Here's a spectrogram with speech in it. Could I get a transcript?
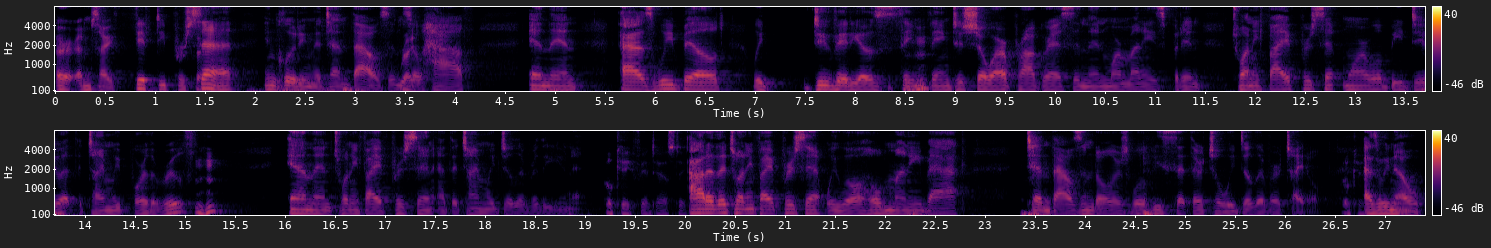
or I'm sorry, 50% including the 10,000. So half. And then as we build, we do videos, the same mm-hmm. thing to show our progress, and then more money's put in. 25% more will be due at the time we pour the roof, mm-hmm. and then 25% at the time we deliver the unit. Okay, fantastic. Out of the 25%, we will hold money back. $10,000 will be set there till we deliver title. Okay. As we know,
